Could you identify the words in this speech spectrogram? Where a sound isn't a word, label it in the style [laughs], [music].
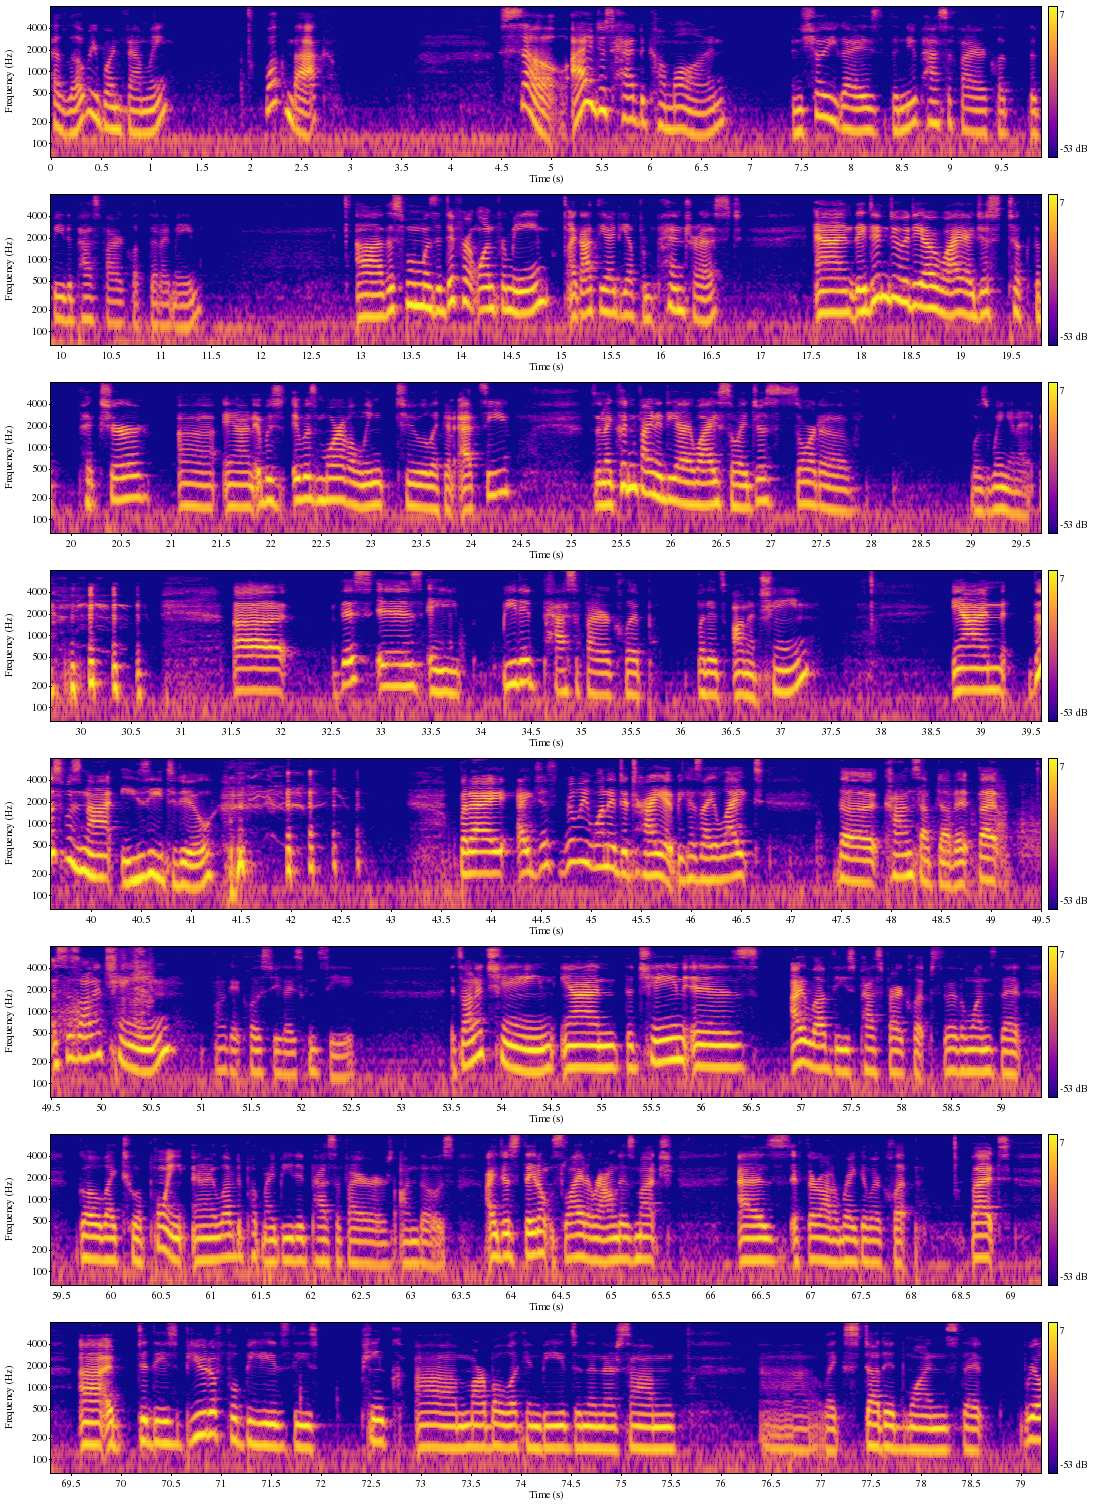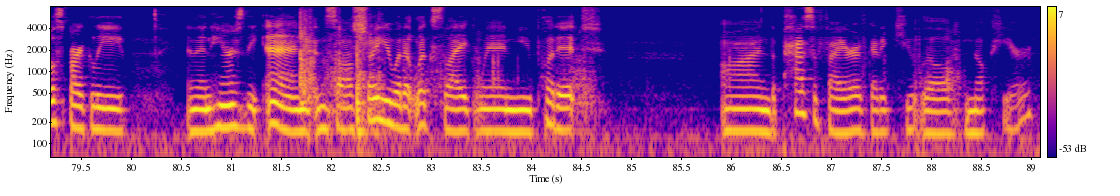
Hello, Reborn family. Welcome back. So, I just had to come on and show you guys the new pacifier clip, the beaded pacifier clip that I made. Uh, this one was a different one for me. I got the idea from Pinterest and they didn't do a DIY. I just took the picture uh, and it was it was more of a link to like an Etsy. And I couldn't find a DIY, so I just sort of was winging it. [laughs] uh, this is a beaded pacifier clip, but it's on a chain. And this was not easy to do. [laughs] but I, I just really wanted to try it because I liked the concept of it. But this is on a chain. I'll get close so you guys can see. It's on a chain and the chain is, I love these pacifier clips. They're the ones that go like to a point and I love to put my beaded pacifiers on those. I just, they don't slide around as much as if they're on a regular clip. But uh, I did these beautiful beads, these pink uh, marble looking beads and then there's some uh, like studded ones that real sparkly and then here's the end. And so I'll show you what it looks like when you put it on the pacifier. I've got a cute little NUK here.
